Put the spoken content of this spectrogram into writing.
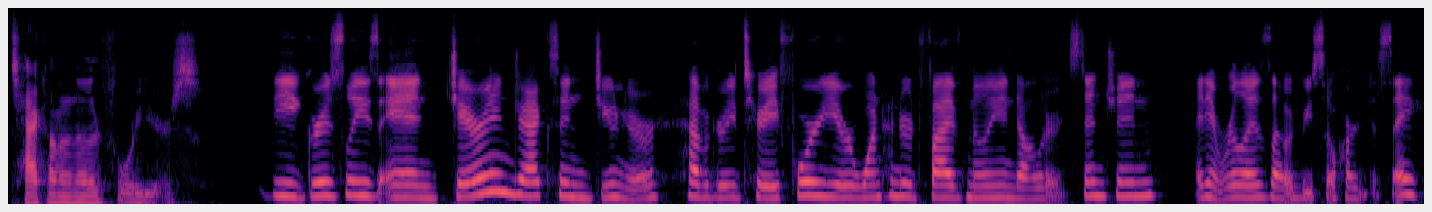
tack on another four years. The Grizzlies and Jaren Jackson Jr. have agreed to a four year, $105 million extension. I didn't realize that would be so hard to say.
